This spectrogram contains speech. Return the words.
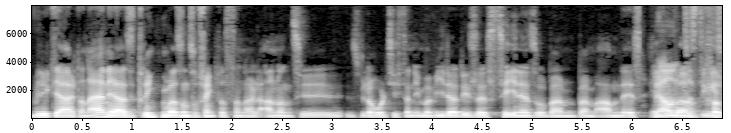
willigt er halt dann ein, ja, sie trinken was und so fängt das dann halt an und sie, es wiederholt sich dann immer wieder diese Szene so beim, beim Abendessen. Ja, und das Ding ist halt,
